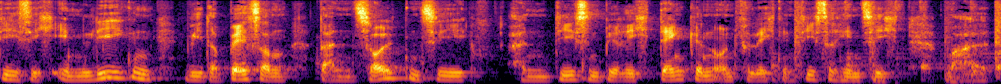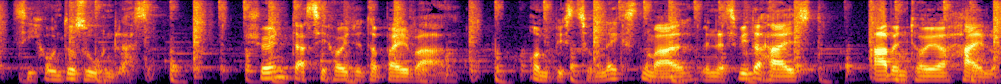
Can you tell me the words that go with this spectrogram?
die sich im Liegen wieder bessern, dann sollten Sie an diesen Bericht denken und vielleicht in dieser Hinsicht mal sich untersuchen lassen. Schön, dass Sie heute dabei waren und bis zum nächsten Mal, wenn es wieder heißt Abenteuer Heilung.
